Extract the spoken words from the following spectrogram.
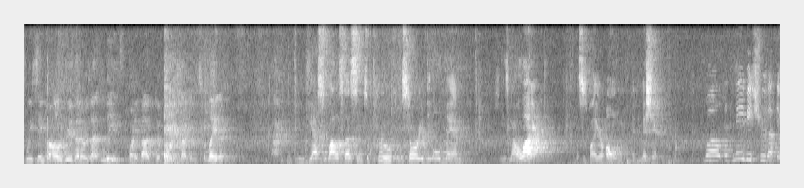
We seem to all agree that it was at least 25 to 40 seconds later. Yes, while this does seem to prove the story of the old man, he is now a liar. This is by your own admission. Well, it may be true that the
